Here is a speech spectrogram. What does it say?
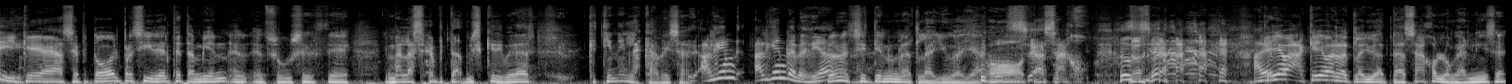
y que aceptó el presidente también en, en sus este, mal aceptado. Es que de veras, ¿qué tiene en la cabeza? ¿Alguien, alguien debería... No, sí tiene una tlayuda ya. Oh, O sea, tasajo. o sea, a ¿Qué lleva, ¿Qué lleva la tlayuda? Tasajo, longaniza,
